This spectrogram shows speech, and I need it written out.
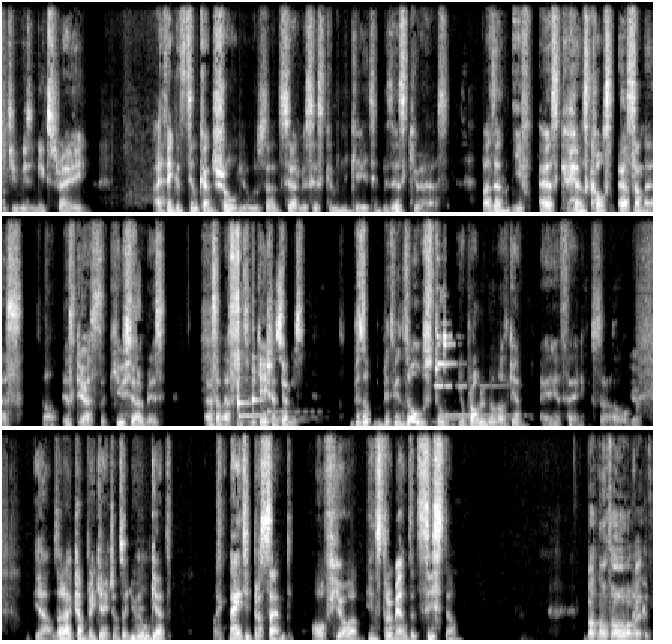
if you're using X-ray, I think it still can show you that service is communicating with SQS. But then if SQS calls SNS, well, SQS, the queue service, SNS notification service, between those two, you probably will not get anything. So, Yeah. yeah, there are complications. So you will get like 90% of your instrumented system. But not all of it.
